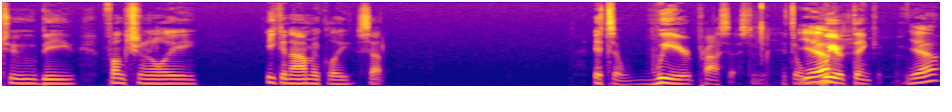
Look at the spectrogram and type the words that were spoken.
to be functionally, economically settled. It's a weird process to me. It's a Yeah. weird thinking. Yeah,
